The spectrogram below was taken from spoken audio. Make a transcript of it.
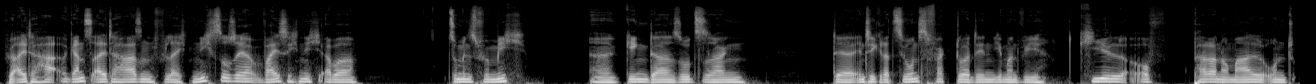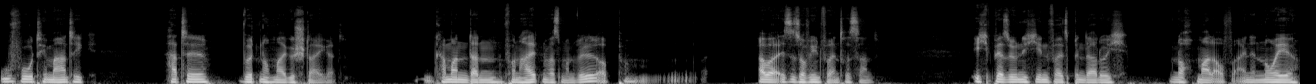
Für alte ha ganz alte Hasen vielleicht nicht so sehr, weiß ich nicht, aber zumindest für mich äh, ging da sozusagen der Integrationsfaktor, den jemand wie Kiel auf Paranormal- und UFO-Thematik hatte, wird nochmal gesteigert kann man dann von halten, was man will, ob, aber es ist auf jeden Fall interessant. Ich persönlich jedenfalls bin dadurch nochmal auf eine neue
